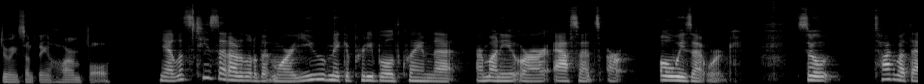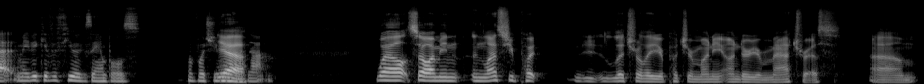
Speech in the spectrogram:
doing something harmful yeah, let's tease that out a little bit more. You make a pretty bold claim that our money or our assets are always at work. So, talk about that. Maybe give a few examples of what you yeah. mean by that. Well, so I mean, unless you put literally you put your money under your mattress, um,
